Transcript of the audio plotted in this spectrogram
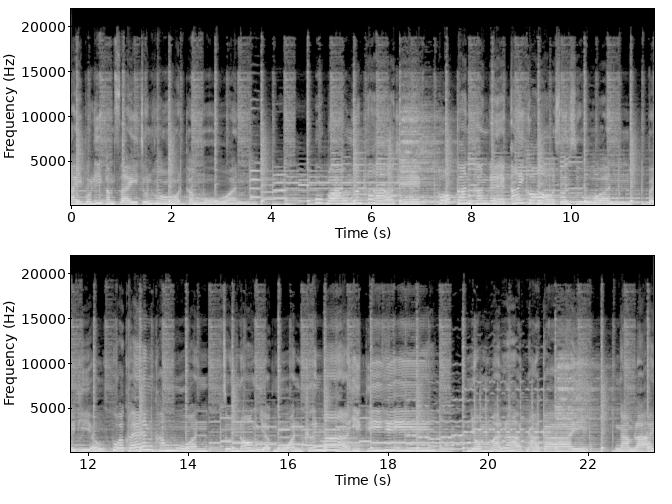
ายบริคำใสจนหอดทำมวนผู้บ่าวเมืองท่าแขกพบกันครั้งแรกไอ้ก็เสินส่วน ไปเที่ยวทั่วแคว้นคำมวนจนน้องอยากหวนขึ้นมาอีก งามลาย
